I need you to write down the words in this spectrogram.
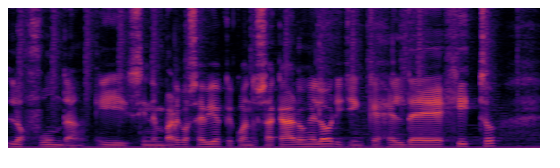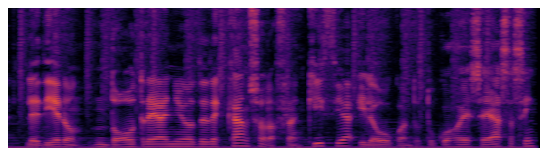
lo fundan. Y sin embargo se vio que cuando sacaron el Origin, que es el de Egipto, le dieron dos o tres años de descanso a la franquicia y luego cuando tú coges ese Assassin,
